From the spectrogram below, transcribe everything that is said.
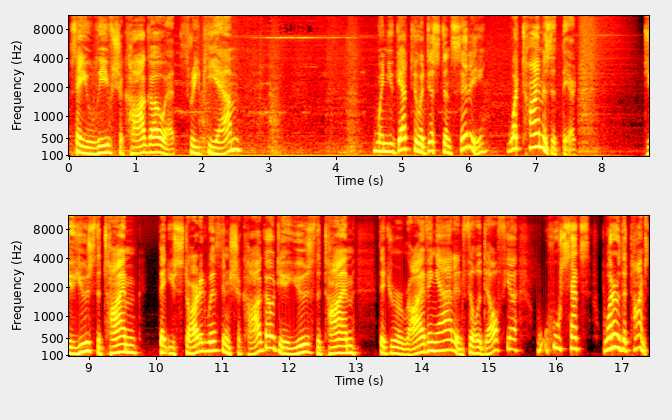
say you leave Chicago at 3 p.m., when you get to a distant city, what time is it there? Do you use the time that you started with in Chicago? Do you use the time that you're arriving at in Philadelphia? Who sets what are the times?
